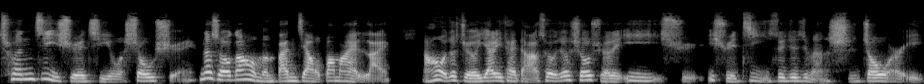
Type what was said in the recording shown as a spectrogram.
春季学期我休学，那时候刚好我们搬家，我爸妈也来。然后我就觉得压力太大，所以我就休学了一学一学季，所以就基本上十周而已。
